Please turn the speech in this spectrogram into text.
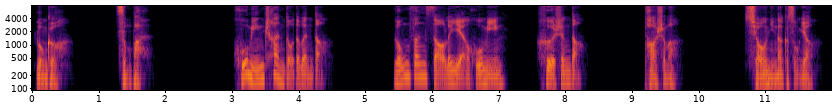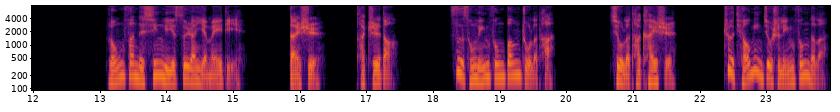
龙哥，怎么办？胡明颤抖的问道。龙帆扫了眼胡明，喝声道：“怕什么？瞧你那个怂样！”龙帆的心里虽然也没底，但是他知道，自从林峰帮助了他。救了他，开始，这条命就是林峰的了。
